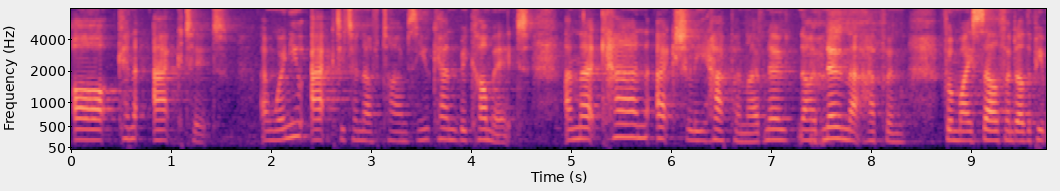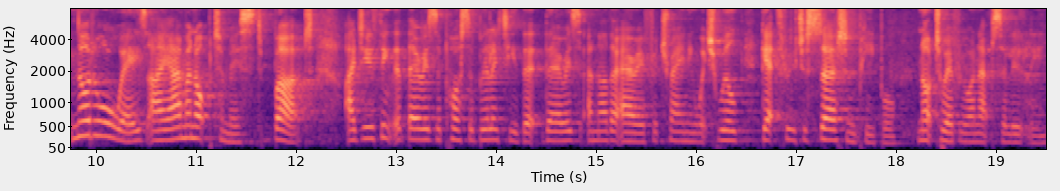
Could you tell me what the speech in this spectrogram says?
are, can act it, And when you act it enough times, you can become it. And that can actually happen. I've, know, I've known that happen for myself and other people. Not always, I am an optimist, but I do think that there is a possibility that there is another area for training which will get through to certain people, not to everyone, absolutely.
